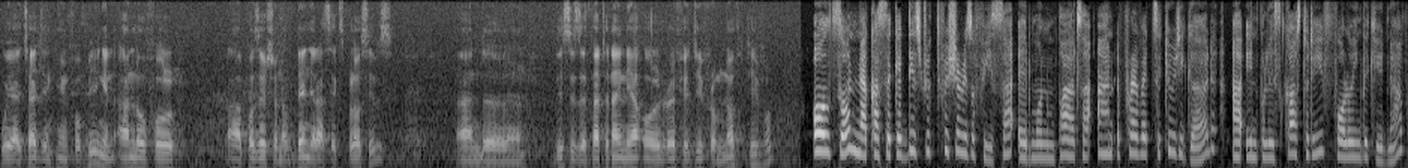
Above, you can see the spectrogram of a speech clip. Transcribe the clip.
we are charging him for being in unlawful uh, possession of dangerous explosives. And uh, this is a 39-year-old refugee from North Kivu. Also, Nakaseke District Fisheries Officer Edmond Mpata and a private security guard are in police custody following the kidnap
